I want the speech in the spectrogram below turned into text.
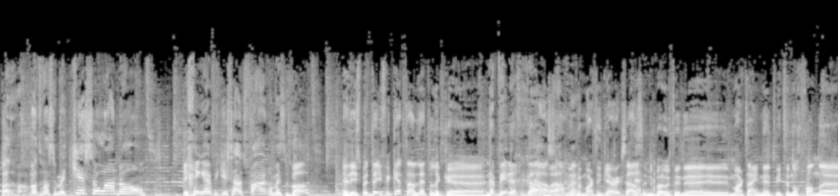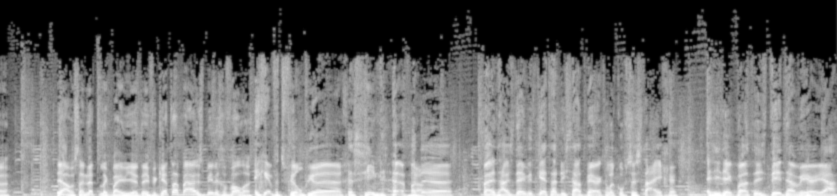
Wat, wat was er met Chesto aan de hand? Die ging eventjes uitvaren met de boot. Ja, die is bij David Guetta letterlijk... eh, Naar binnen gekomen. ja, samen met Martin Garrix zaten ze in de boot. En eh, Martijn uh, tweette nog van... ja, we zijn letterlijk bij David Guetta bij huis binnengevallen. Ik heb het filmpje gezien van Ja. de, bij het huis. David Guetta die staat werkelijk op zijn stijger. En die denkt, wat is dit nou weer? Ja.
